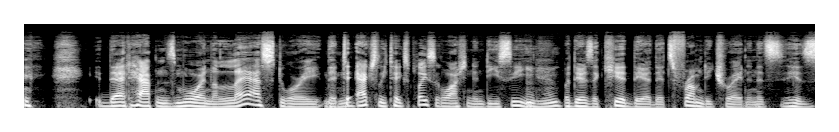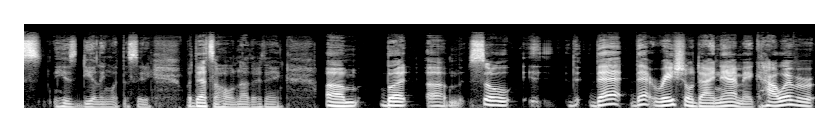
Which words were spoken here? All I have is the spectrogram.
that happens more in the last story that t- actually takes place in Washington D.C. But there's a kid there that's from Detroit, and it's his his dealing with the city. But that's a whole other thing. Um, but um, so th- that that racial dynamic, however,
